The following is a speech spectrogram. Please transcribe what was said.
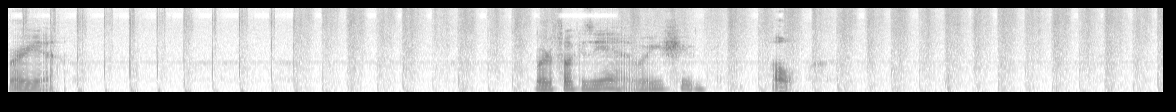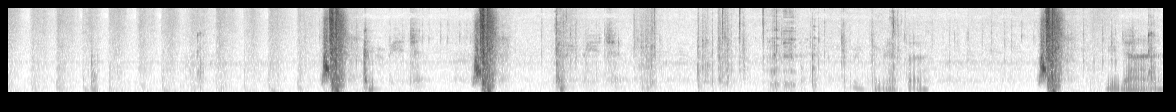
Where are you at? Where the fuck is he at? Where are you shooting? Oh. Come here, bitch. Come here, bitch. Give me that bow. Dying.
